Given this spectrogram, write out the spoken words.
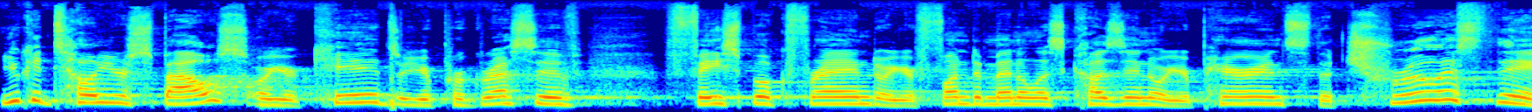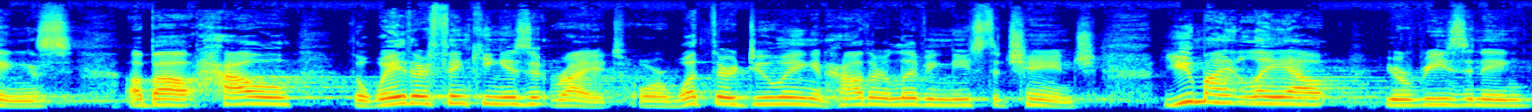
You could tell your spouse or your kids or your progressive Facebook friend or your fundamentalist cousin or your parents the truest things about how the way they're thinking isn't right or what they're doing and how they're living needs to change. You might lay out your reasoning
